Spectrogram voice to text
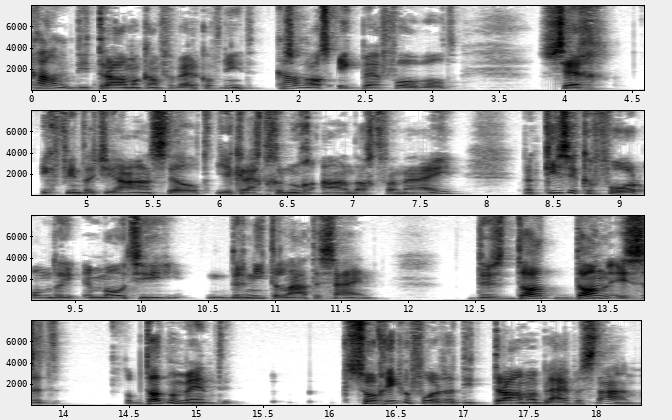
Kan. die trauma kan verwerken of niet. Kan. Dus als ik bijvoorbeeld zeg, ik vind dat je je aanstelt, je krijgt genoeg aandacht van mij, dan kies ik ervoor om de emotie er niet te laten zijn. Dus dat, dan is het, op dat moment zorg ik ervoor dat die trauma blijft bestaan.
